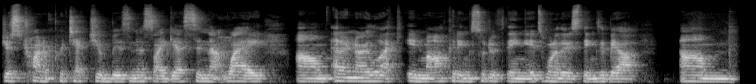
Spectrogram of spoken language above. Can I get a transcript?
just trying to protect your business, I guess, in that way. Um, and I know, like in marketing, sort of thing, it's one of those things about. Um,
